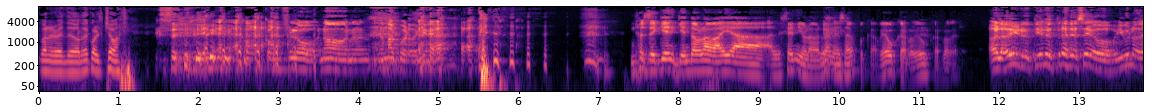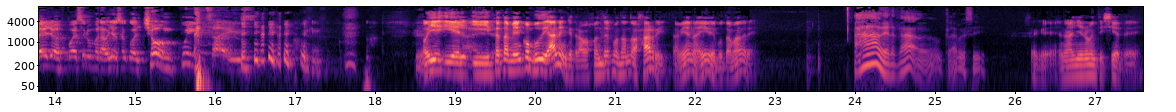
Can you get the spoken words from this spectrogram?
con el vendedor de colchones. Con, con Flow. No, no, no me acuerdo quién era. No sé quién, quién doblaba ahí a- al genio, la verdad, en esa época. Voy a buscarlo, voy a buscarlo, a ver. Aladino, tienes tres deseos y uno de ellos puede ser un maravilloso colchón, queen size. Oye, y, el, y hizo también con Woody Allen, que trabajó en Desmontando a Harry, también ahí, de puta madre. Ah, verdad, claro que sí. O sea que en el año 97.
